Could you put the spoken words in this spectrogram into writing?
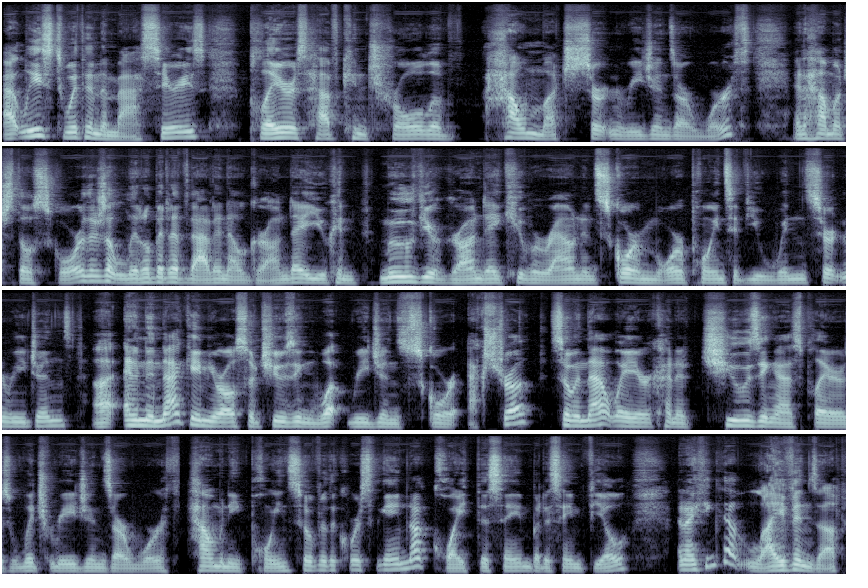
at least within the Mask series, players have control of how much certain regions are worth and how much they'll score. There's a little bit of that in El Grande. You can move your Grande cube around and score more points if you win certain regions. Uh, and in that game, you're also choosing what regions score extra. So in that way, you're kind of choosing as players which regions are worth how many points over the course of the game. Not quite the same, but a same feel. And I think that livens up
